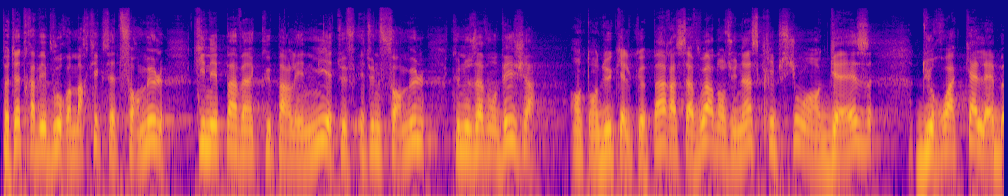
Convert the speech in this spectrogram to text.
peut-être avez-vous remarqué que cette formule qui n'est pas vaincu par l'ennemi est une formule que nous avons déjà entendue quelque part, à savoir dans une inscription en gaze du roi Caleb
